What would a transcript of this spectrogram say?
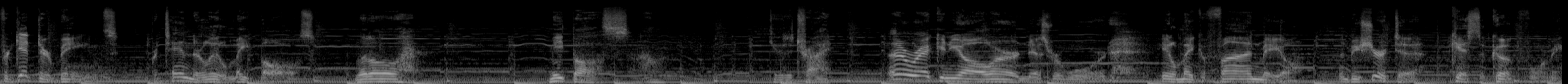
Forget their beans. Pretend they're little meatballs. Little... meatballs. I'll give it a try. I reckon y'all earn this reward. It'll make a fine meal. And be sure to kiss the cook for me.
